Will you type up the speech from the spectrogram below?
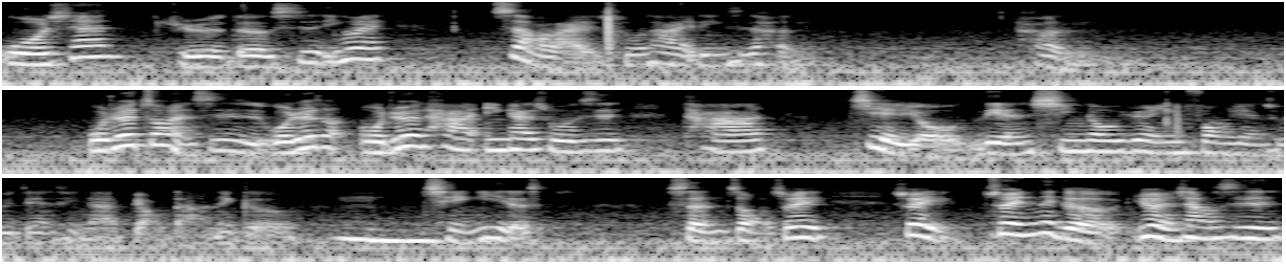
我现在觉得是因为至少来说，他一定是很很，我觉得重点是，我觉得我觉得他应该说是他借由连心都愿意奉献出这件事情来表达那个嗯。情谊的深重，所以所以所以那个有点像是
